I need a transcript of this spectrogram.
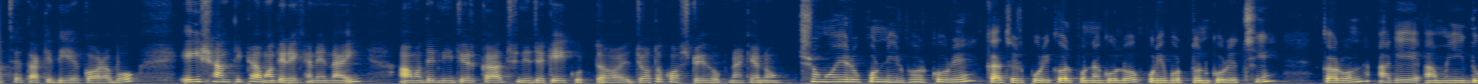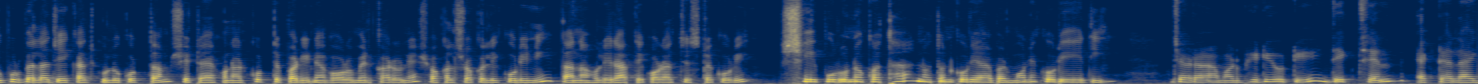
আছে তাকে দিয়ে করাবো। এই শান্তিটা আমাদের এখানে নাই। আমাদের নিজের কাজ নিজেকেই করতে হয়, যত কষ্টই হোক না কেন। সময়ের উপর নির্ভর করে কাজের পরিকল্পনাগুলো পরিবর্তন করেছি। কারণ আগে আমি দুপুরবেলা যে কাজগুলো করতাম, সেটা এখন আর করতে পারি না গরমের কারণে। সকাল সকালই করিনি, তা না হলে রাতে করার চেষ্টা করি। সেই পুরনো কথা নতুন করে আবার মনে করিয়ে দিই। যারা আমার ভিডিওটি দেখছেন, একটা লাইক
